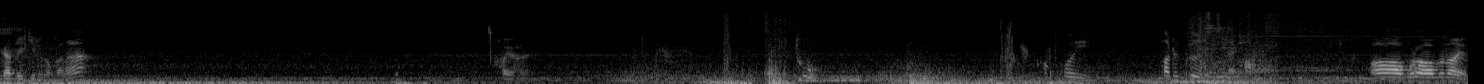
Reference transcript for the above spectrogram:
ができるのかな？はいはいとかっこいい。パルクールみたい。ああこれは危ないね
